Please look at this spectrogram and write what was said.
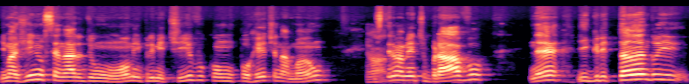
imagine um cenário de um homem primitivo com um porrete na mão, ah, extremamente não. bravo, né, e gritando e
